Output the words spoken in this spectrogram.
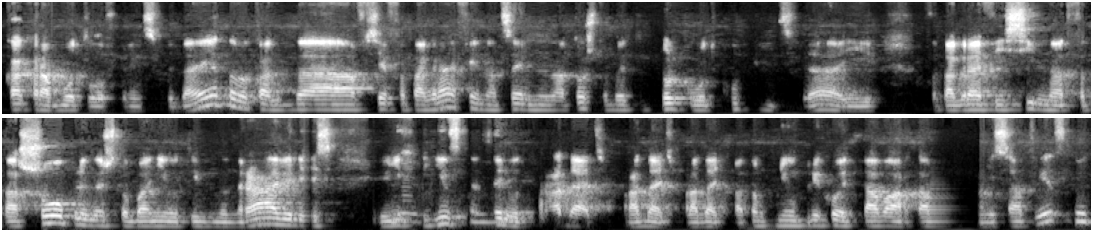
как работало, в принципе, до этого, когда все фотографии нацелены на то, чтобы это только вот купить, да, и фотографии сильно отфотошоплены, чтобы они вот именно нравились, и у них единственная цель вот продать, продать, продать. Потом к нему приходит товар, там не соответствует,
